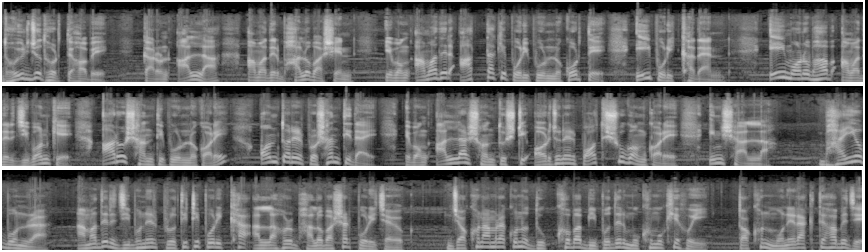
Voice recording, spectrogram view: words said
ধৈর্য ধরতে হবে। কারণ আল্লাহ আমাদের ভালোবাসেন এবং আমাদের আত্মাকে পরিপূর্ণ করতে এই পরীক্ষা দেন। এই মনোভাব আমাদের জীবনকে আরও শান্তিপূর্ণ করে, অন্তরের প্রশান্তি দেয় এবং আল্লাহর সন্তুষ্টি অর্জনের পথ সুগম করে, ইনশাআল্লাহ। ভাই ও বোনরা, আমাদের জীবনের প্রতিটি পরীক্ষা আল্লাহর ভালোবাসার পরিচায়ক। যখন আমরা কোনো দুঃখ বা বিপদের মুখোমুখি হই, তখন মনে রাখতে হবে যে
